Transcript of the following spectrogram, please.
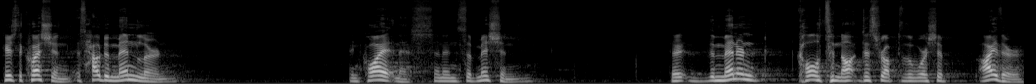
Here's the question is how do men learn? In quietness and in submission. The, the men are called to not disrupt the worship either.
